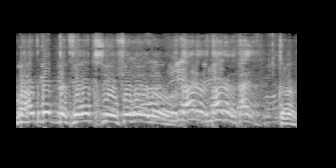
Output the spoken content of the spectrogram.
ما حد قدك جلسي وشغله تعال تعال تعال تعال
